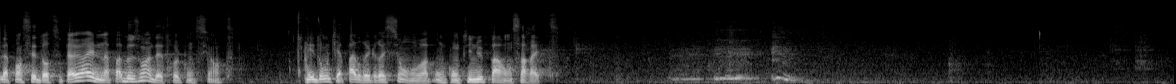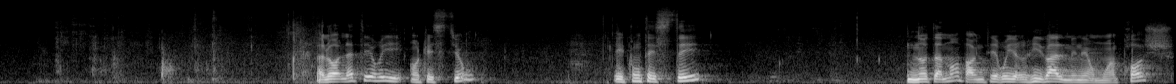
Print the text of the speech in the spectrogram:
la pensée d'ordre supérieur, elle n'a pas besoin d'être consciente. Et donc il n'y a pas de régression, on ne continue pas, on s'arrête. Alors la théorie en question est contestée notamment par une théorie rivale mais néanmoins proche,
